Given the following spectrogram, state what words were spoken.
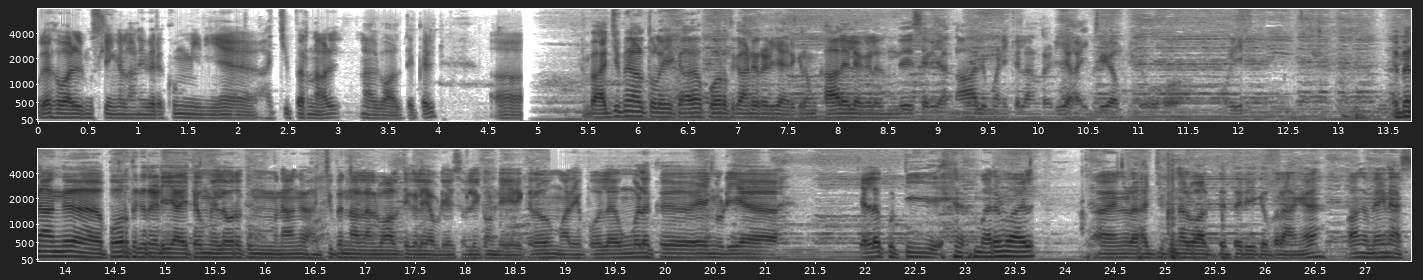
உலக வாழ் முஸ்லீம்கள் அனைவருக்கும் இனிய ஹஜ்ஜி பெருநாள். நல்வாழ்த்துக்கள். இப்போ ஹஜ்ஜி பெருநாள் தொழுகைக்காக போகிறதுக்காண்டி ரெடியாக இருக்கிறோம் காலையில் எழுந்து சரியா நாலு மணிக்கெல்லாம் ரெடி ஆகிட்டு அப்படி இப்போ நாங்கள் போகிறதுக்கு ரெடி ஆகிட்டோம் எல்லோருக்கும் நாங்கள் ஹஜ்ஜி பெருநாள் நல்வாழ்த்துக்களை அப்படியே சொல்லிக்கொண்டே இருக்கிறோம். அதே போல் உங்களுக்கு எங்களுடைய செல்லக்குட்டி மருமாள் எங்களோட ஹஜ்ஜி பெருநாள் வாழ்த்து தெரிவிக்க போகிறாங்க வாங்க மேக்னாஸ்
